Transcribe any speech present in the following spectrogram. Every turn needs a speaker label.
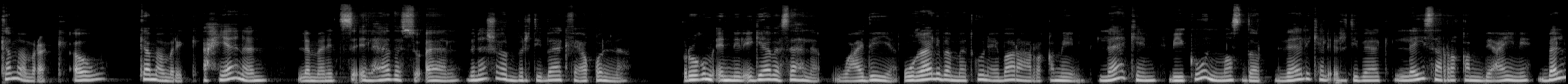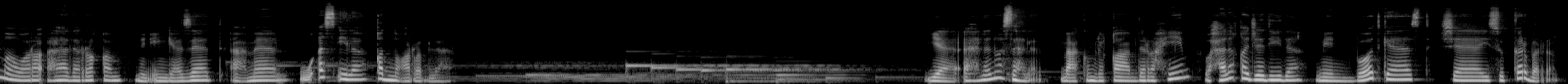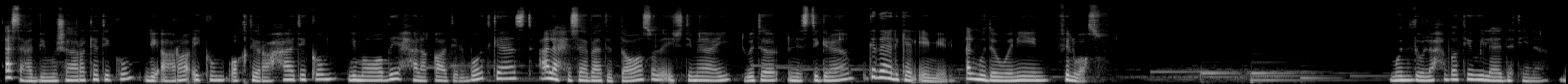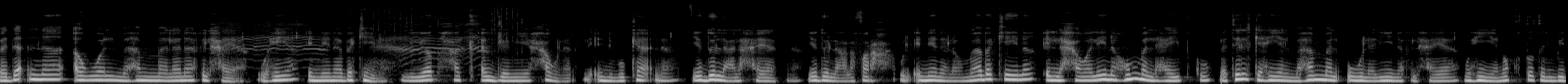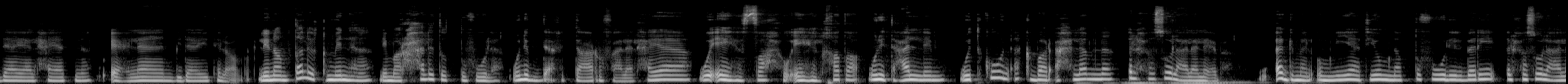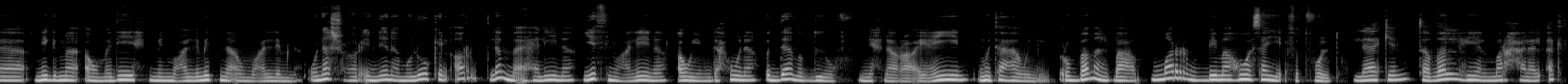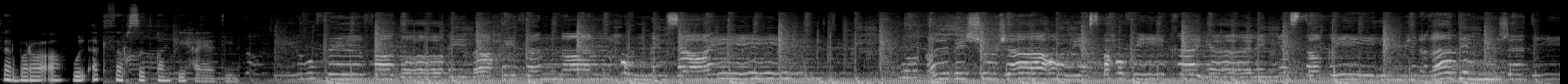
Speaker 1: كم عمرك أو كم عمرك أحيانا لما نتسأل هذا السؤال بنشعر بارتباك في عقولنا رغم أن الإجابة سهلة وعادية وغالبا ما تكون عبارة عن رقمين لكن بيكون مصدر ذلك الارتباك ليس الرقم بعينه بل ما وراء هذا الرقم من إنجازات أعمال وأسئلة قد نعرض لها. يا أهلا وسهلا. معكم لقاء عبد الرحيم وحلقة جديدة من بودكاست شاي سكر برا. أسعد بمشاركتكم لآرائكم واقتراحاتكم لمواضيع حلقات البودكاست على حسابات التواصل الاجتماعي تويتر إنستغرام وكذلك الإيميل. المدونين في الوصف. منذ لحظة ولادتنا بدأنا أول مهمة لنا في الحياة وهي إننا بكينا ليضحك الجميع حولنا لأن بكائنا يدل على حياتنا يدل على فرح ولأننا لو ما بكينا اللي حوالينا هم اللي هيبكوا. لتلك هي المهمة الأولى لينا في الحياة وهي نقطة البداية لحياتنا وإعلان بداية العمر. لننطلق منها لمرحلة الطفولة ونبدأ في التعرف على الحياة وإيه الصح وإيه الخطأ ونتعلم وتكون أكبر أحلامنا الحصول على لعبة. وأجمل أمنيات يومنا الطفولي البريء الحصول على نجمة أو مديح من معلمتنا أو معلمنا. ونشعر إننا ملوك الأرض لما أهالينا يثنوا علينا أو يمدحونا قدام الضيوف. إن إحنا رائعين ومتعاونين ربما البعض مر بما هو سيء في طفولته لكن تظل هي المرحلة الأكثر براءة والأكثر صدقا في حياتنا.
Speaker 2: في الفضاء باحثا عن حلم سعيد. وقلبي الشجاع يسبح في خيال يستقيه من غد جديد.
